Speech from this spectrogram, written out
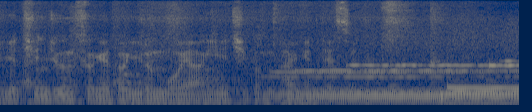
이게 진주 운석에도 이런 모양이 지금 발견됐어요.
